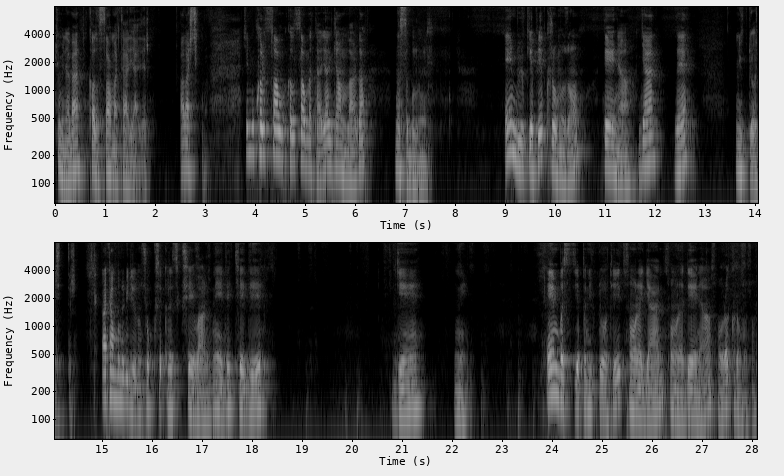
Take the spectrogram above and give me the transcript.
tümüne ben kalıtsal materyal derim. Anlaştık mı? Şimdi bu kalıtsal, kalıtsal materyal canlılarda nasıl bulunur? En büyük yapıya kromozom, DNA, gen ve nükleotittir. Zaten bunu biliyorsunuz. Çok kısa, klasik bir şey vardı. Neydi? Kedi geni. En basit yapı nükleotit, sonra gen, sonra DNA, sonra kromozom.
